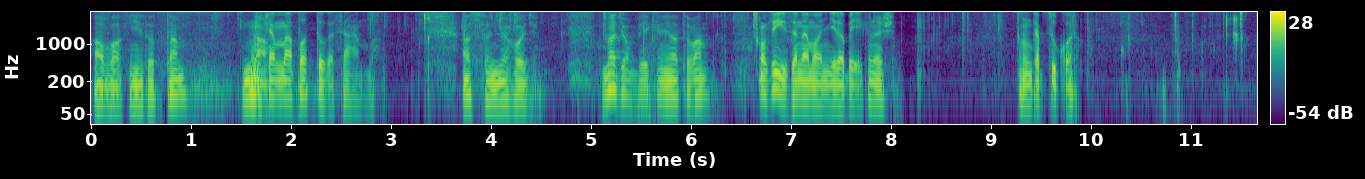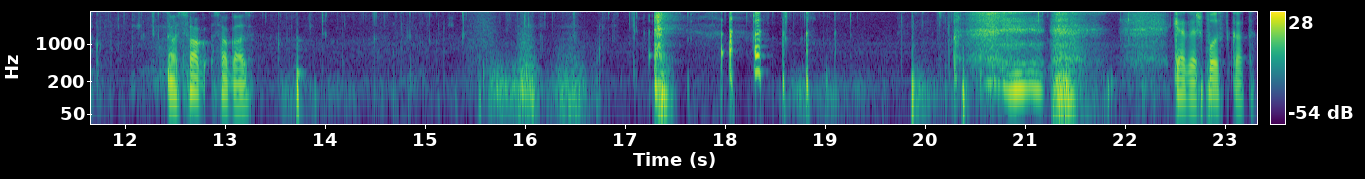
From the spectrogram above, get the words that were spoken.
avval kinyitottam. Na. Nekem már pattog a számba. Azt mondja, hogy nagyon békön illata van. Az íze nem annyira békönös. Inkább cukor. A szag, szag az. Kedves podcast,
